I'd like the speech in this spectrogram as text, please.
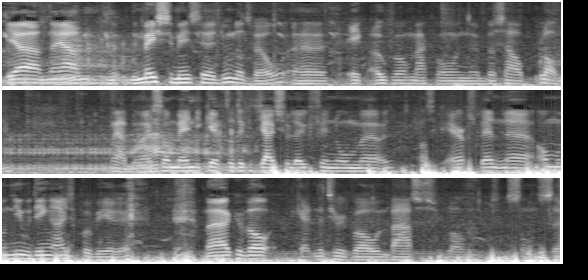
ja nou ja, de, de meeste mensen doen dat wel. Eh, ik ook wel, maak wel een eh, bazaal plan. Maar ja, bij mij is wel mijn handicap dat ik het juist zo leuk vind om, als ik ergens ben, allemaal nieuwe dingen uit te proberen. maar ik heb, wel, ik heb natuurlijk wel een basisplan. Soms, eh,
